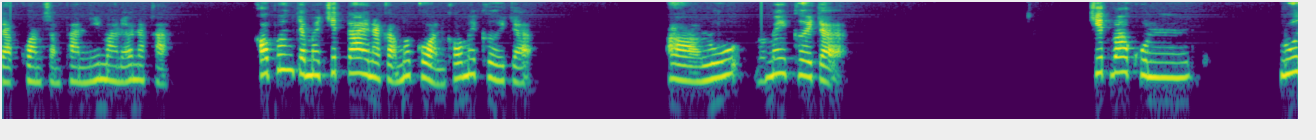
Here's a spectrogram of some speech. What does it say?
จากความสัมพันธ์นี้มาแล้วนะคะเขาเพิ่งจะมาคิดได้นะคะ เมื่อก่อนเขาไม่เคยจะอ่ารู้ไม่เคยจะ คิดว่าคุณรู้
